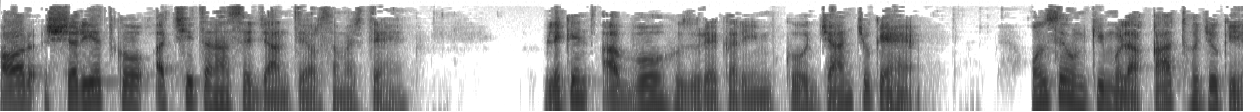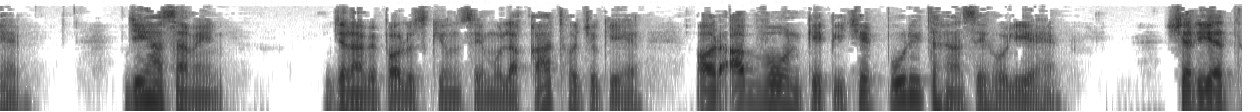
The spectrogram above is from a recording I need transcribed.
اور شریعت کو اچھی طرح سے جانتے اور سمجھتے ہیں۔ لیکن اب وہ حضور کریم کو جان چکے ہیں۔ ان سے ان کی ملاقات ہو چکی ہے۔ جی ہاں سامعین، جناب پولس کی ان سے ملاقات ہو چکی ہے اور اب وہ ان کے پیچھے پوری طرح سے ہو لیے ہیں۔ شریعت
